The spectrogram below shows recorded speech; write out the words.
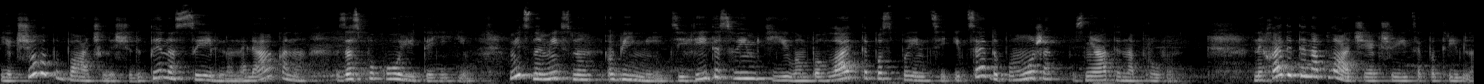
Якщо ви побачили, що дитина сильно налякана, заспокоюйте її. Міцно-міцно обійміть, зігрійте своїм тілом, погладьте по спинці, і це допоможе зняти напругу. Нехай дитина плаче, якщо їй це потрібно.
